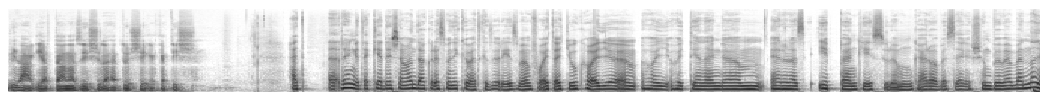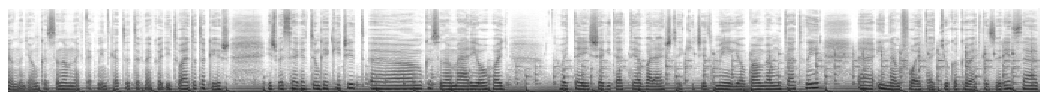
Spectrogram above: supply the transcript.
világértelmezési lehetőségeket is. Hát rengeteg kérdésem van, de akkor ezt majd a következő részben folytatjuk, hogy, hogy, hogy tényleg erről az éppen készülő munkáról beszélgessünk bővebben. Nagyon-nagyon köszönöm nektek mindkettőtöknek, hogy itt voltatok, és, és beszélgettünk egy kicsit. Köszönöm, Mário, hogy, hogy te is segítettél Balást egy kicsit még jobban bemutatni. Innen folytatjuk a következő résszel.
